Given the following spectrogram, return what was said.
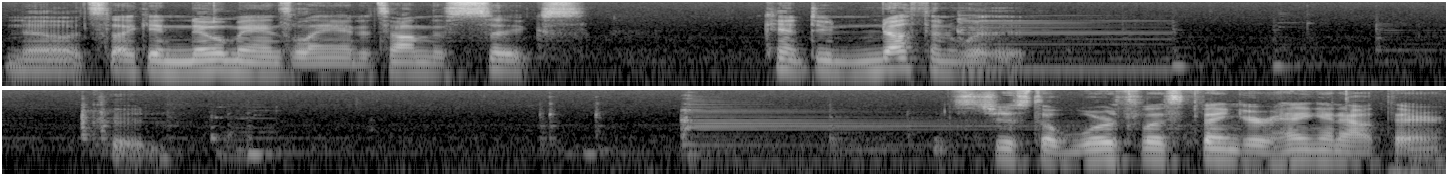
No, it's like in no man's land. It's on the six. Can't do nothing with it. Could. It's just a worthless finger hanging out there.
